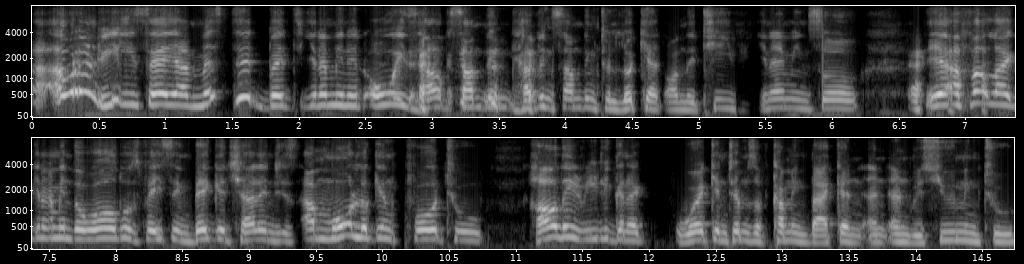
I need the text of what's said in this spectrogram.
I, I wouldn't really say I missed it, but you know, I mean, it always helps something having something to look at on the TV. You know what I mean? So, yeah, I felt like you know, I mean, the world was facing bigger challenges. I'm more looking forward to how are they really gonna work in terms of coming back and, and, and resuming to,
